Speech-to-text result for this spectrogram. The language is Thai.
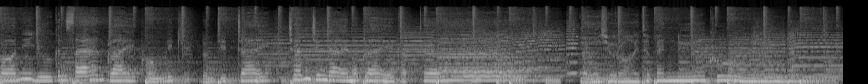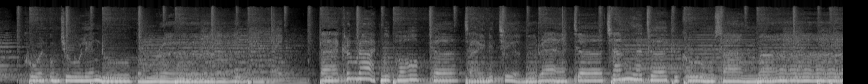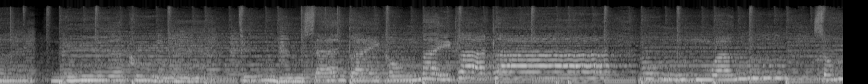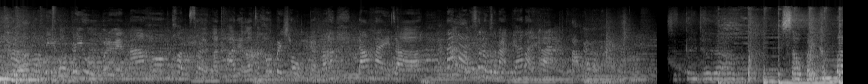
ก่อนนี้อยู่กันแสนไกลพรมลิขิตดนจิตใจ ฉันจึงได้มาใกล้กับเธอ เออช่วยรอยเธอเป็นเนื้อคู่ ควรอุ้มชูเลี้ยงดูบ รั้งแรกเมื่อพบเธอ ใจนึกเชื่อเมื่อแรกเจอ ฉันและเธอคือคู่สร้างมาเนื้อคู่ ถึงอยู่แสนไกลคงไม่คลาดลามุ่งหวัง สมดังตอนนี้โอ๊ตก็อยู่บริเวณหน้าห้องคอนเสิร์ตแล้วนะคะ เดี๋ยวเราจะเข้าไปชมกันว่าด้านในจะันเถอเราเศร้าไปทำไม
